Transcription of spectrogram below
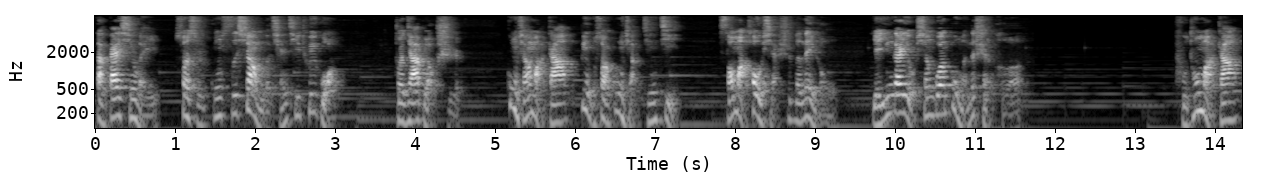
但该行为算是公司项目的前期推广。专家表示，共享马扎并不算共享经济，扫码后显示的内容也应该有相关部门的审核。普通马扎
